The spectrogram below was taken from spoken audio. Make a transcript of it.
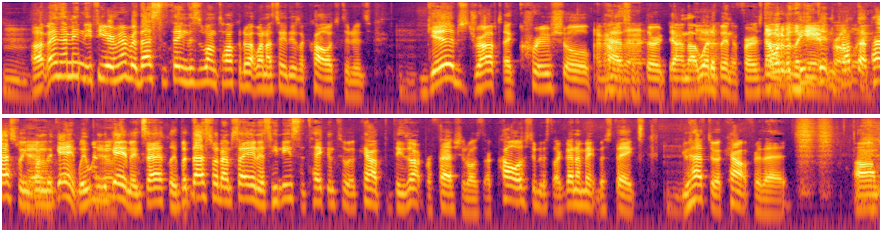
Hmm. Um, and I mean, if you remember, that's the thing. This is what I'm talking about when I say these are college students. Gibbs dropped a crucial Mm-hmm. Pass on third down. That Yeah. would have been the first. That down. would have been If the he didn't drop that pass, we Yeah. won the game. We win Yeah. the game exactly. But that's what I'm saying is he needs to take into account that these aren't professionals. They're college students. They're going to make mistakes. Mm-hmm. You have to account for that. Um,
